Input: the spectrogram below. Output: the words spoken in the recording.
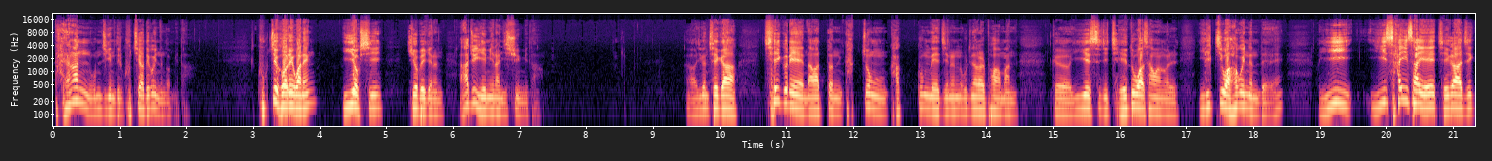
다양한 움직임들이 구체화되고 있는 겁니다. 국제 거래 관행 이 역시 기업에게는 아주 예민한 이슈입니다. 어, 이건 제가 최근에 나왔던 각종 각국 내지는 우리나라를 포함한 그 ESG 제도화 상황을 일지화하고 있는데 이, 이 사이사이에 제가 아직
